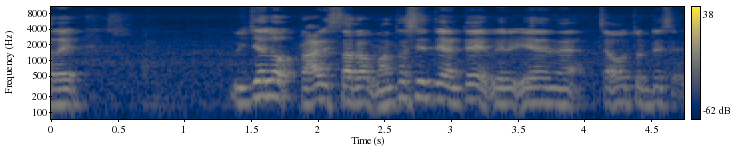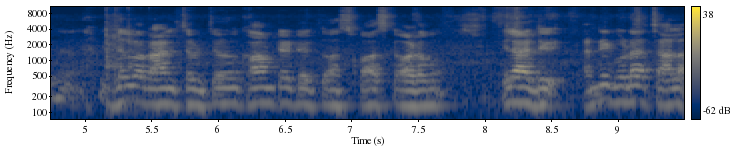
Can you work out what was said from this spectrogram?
అదే విద్యలో రాణిస్తారు. మంత్రసిద్ధి అంటే వీరు ఏదైనా చదువుతుంటే విద్యలో రాణించడం కాంపిటేటివ్ ఎగ్జామ్స్ పాస్ కావడం ఇలాంటివి అన్నీ కూడా చాలా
